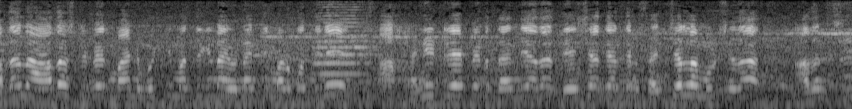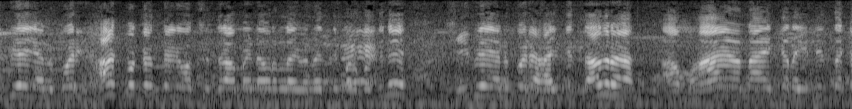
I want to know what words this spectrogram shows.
ಅದನ್ನು ಆದಷ್ಟು ಬೇಗ ಮಾನ್ಯ ಮುಖ್ಯಮಂತ್ರಿಗೆ ನಾವು ವಿನಂತಿ ಮಾಡ್ಕೊತೀನಿ. ಆ ಹನಿ ಟ್ರೇಪ್ ಏನು ದಂಧೆ ಅದ ದೇಶಾದ್ಯಂತ ಸಂಚಲನ ಮೂಡಿಸಿದ, ಅದನ್ನು ಸಿ ಬಿ ಐ ಎನ್ಕ್ವೈರಿಗೆ ಹಾಕ್ಬೇಕಂತೇಳಿ ಇವತ್ತು ಸಿದ್ದರಾಮಯ್ಯ ಅವ್ರನ್ನ ವಿನಂತಿ ಮಾಡ್ಕೊತೀನಿ. ಸಿ ಬಿ ಐ ಎನ್ಕ್ವೈರಿ ಹಾಕಿದ್ದಾದ್ರೆ ಆ ಮಹಾನಾಯಕನ ಇಲ್ಲಿ ತಕ್ಕ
